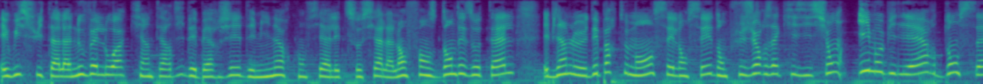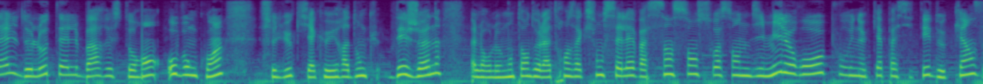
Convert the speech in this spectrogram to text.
Et oui, suite à la nouvelle loi qui interdit d'héberger des mineurs confiés à l'aide sociale à l'enfance dans des hôtels, eh bien le département s'est lancé dans plusieurs acquisitions immobilières, dont celle de l'hôtel bar-restaurant au Bon Coin. Ce lieu qui accueillera donc des jeunes. Alors le montant de la transaction s'élève à 570 000 euros pour une capacité de 15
